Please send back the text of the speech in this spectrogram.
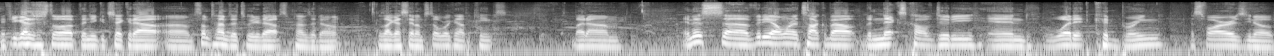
if you guys are still up, then you can check it out. Um, sometimes I tweet it out, sometimes I don't. Because like I said, I'm still working out the kinks. But um, in this uh, video, I want to talk about the next Call of Duty and what it could bring as far as you know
